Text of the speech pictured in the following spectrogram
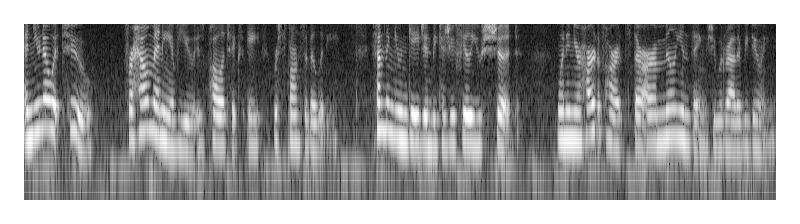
And you know it too. For how many of you is politics a responsibility? Something you engage in because you feel you should, when in your heart of hearts there are a million things you would rather be doing.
